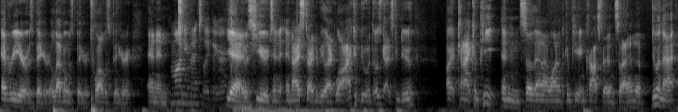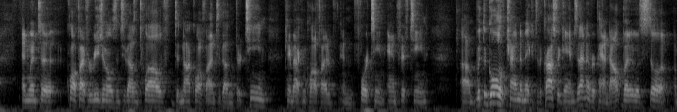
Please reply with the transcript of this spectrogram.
every year it was bigger. 11 was bigger, 12 was bigger, and then Monumentally bigger. yeah, it was huge, and and I started to be like, well, I could do what those guys can do. I, can I compete? And so then I wanted to compete in CrossFit, and so I ended up doing that and went to qualify for regionals in 2012. Did not qualify in 2013. Came back and qualified in 14 and 15. Um, with the goal of trying to make it to the CrossFit Games. That never panned out, but it was still a, a,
